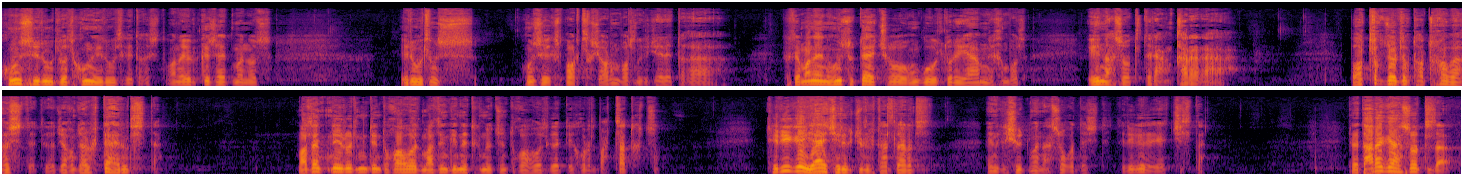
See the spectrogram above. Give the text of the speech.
хүнс эрүүл бол хүн эрүүл гэдэг байгаа шүү дээ. Манай ерөнхий сайд маань бас эрүүл хүнс хүнс экспортлогч орн болно гэж яриад байгаа. Тэгэхээр манай энэ хүнс үдэ аж ахуй хөнгөн үйлдвэрийн яамныхан бол энэ асуудал дээр анхаараараа. Бодлого зорилго тодорхой байгаа шүү дээ. Тэгээ жоохон зоригтой хариулт л та. Малынтны эрүүл мэндийн тухай хууль, малын генетик нөөцийн тухай хууль гэдэг их хурл батлаад өгсөн. Тэрийг яаж хэрэгжүүлэх талаар л энэ гişүүд маань асуугаад байна шүү дээ. Тэрийгээр ярьж л та. Тэгээ дараагийн асуудал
